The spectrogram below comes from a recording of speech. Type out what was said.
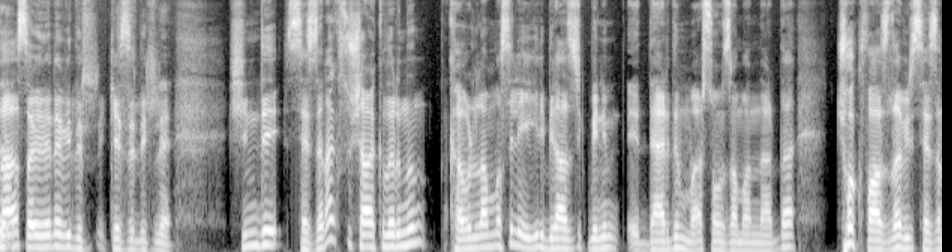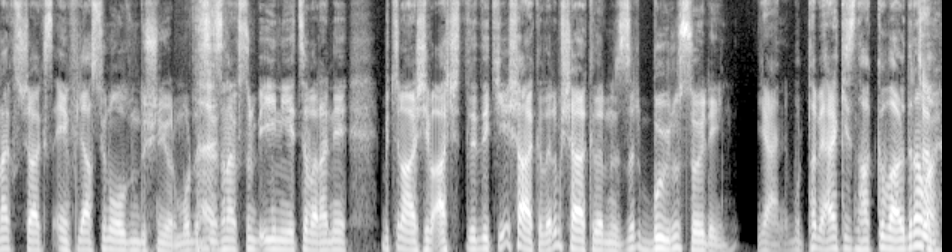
daha söylenebilir kesinlikle. Şimdi Sezen Aksu şarkılarının coverlanması ile ilgili birazcık benim e, derdim var son zamanlarda. Çok fazla bir Sezen Aksu şarkısı enflasyonu olduğunu düşünüyorum. Orada Evet. Sezen Aksu'nun bir iyi niyeti var. Hani bütün arşivi açtı dedi ki şarkılarım şarkılarınızdır. Buyurun söyleyin. Yani bu tabii herkesin hakkı vardır ama Tabii.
